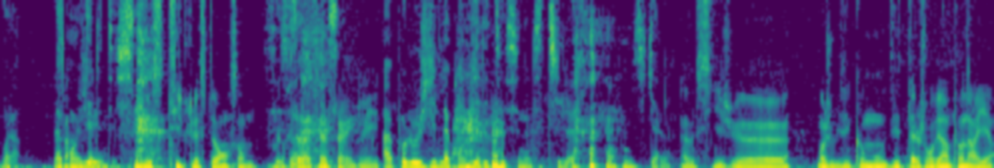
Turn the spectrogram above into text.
voilà, la convivialité. C'est le style cluster ensemble. C'est ça, ça. ça, réglé. Apologie de la convivialité, c'est notre style musical. Ah, aussi, je, moi je vous disais, comme on disait, je reviens un peu en arrière.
